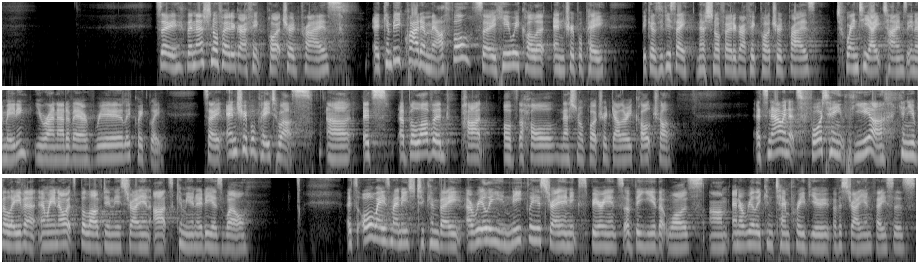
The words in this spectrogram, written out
So, the National Photographic Portrait Prize, it can be quite a mouthful, so here we call it NPPP, because if you say National Photographic Portrait Prize 28 times in a meeting, you run out of air really quickly. So, NPPP to us, uh, it's a beloved part of the whole National Portrait Gallery culture. It's now in its 14th year, can you believe it? And we know it's beloved in the Australian arts community as well. It's always managed to convey a really uniquely Australian experience of the year that was um, and a really contemporary view of Australian faces.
